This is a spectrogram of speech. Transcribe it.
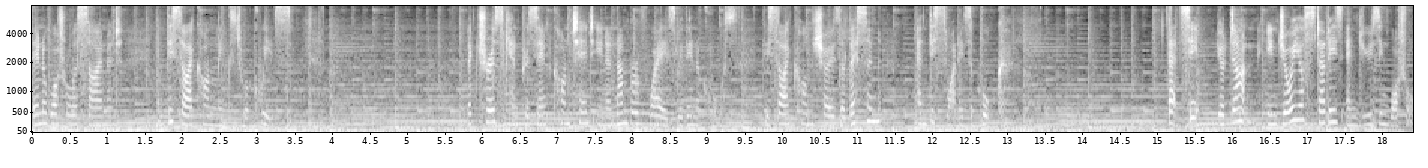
then a Wattle assignment, and this icon links to a quiz. Lecturers can present content in a number of ways within a course. This icon shows a lesson and this one is a book. That's it, you're done. Enjoy your studies and using Wattle.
